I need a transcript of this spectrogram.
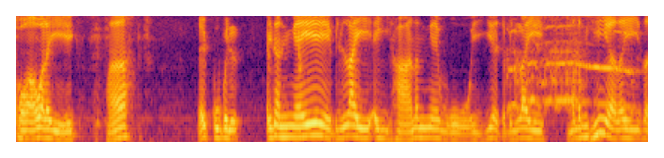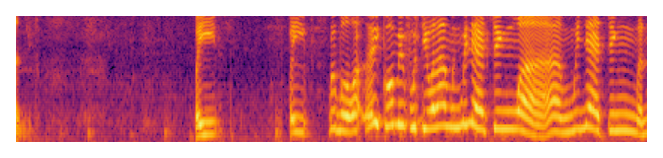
ขอเอาอะไรอีก ฮะ ไอ้กูไปไอ้นั่นไง เป็นไล่ไอ้หานั่นไง โว้ยเหี้ยจะเป็นไล่ มันทำเหี้ยอะไรสัตว์ไป ไปไปบอกว่า เอ้ยโกมิฟูจิวะละมึงไม่แน่จริงว่ะ มึงไม่แน่จริงเหมือน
